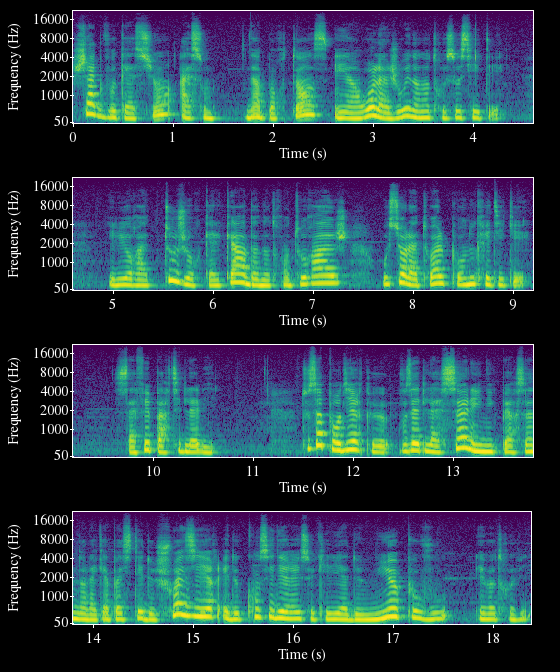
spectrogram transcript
Chaque vocation a son importance et un rôle à jouer dans notre société. Il y aura toujours quelqu'un dans notre entourage ou sur la toile pour nous critiquer. Ça fait partie de la vie. Tout ça pour dire que vous êtes la seule et unique personne dans la capacité de choisir et de considérer ce qu'il y a de mieux pour vous et votre vie.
